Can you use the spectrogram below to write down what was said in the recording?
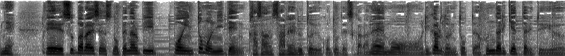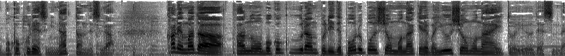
ね、えー、スーパーライセンスのペナルティポイントも2点加算されるということですからね、もうリカルドにとっては踏んだり蹴ったりという母国レースになったんですが、彼まだ、あの、母国グランプリでポールポジションもなければ優勝もないというですね、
